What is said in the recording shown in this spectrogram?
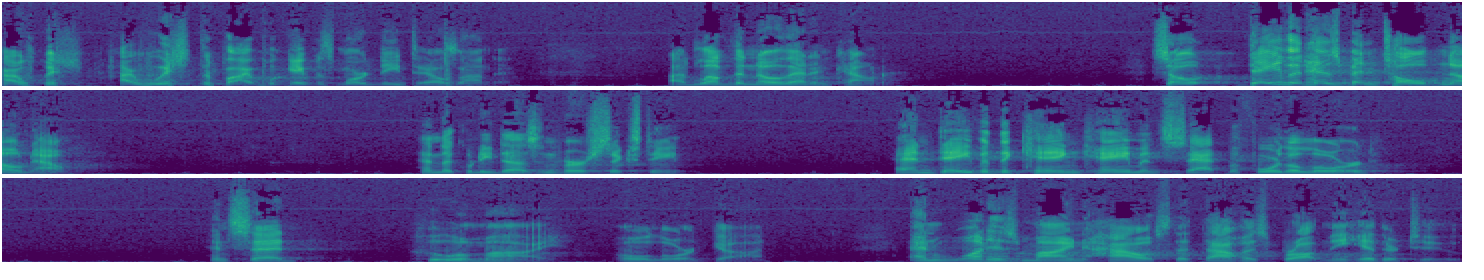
I wish, I wish the Bible gave us more details on it. I'd love to know that encounter. So David has been told no now. And look what he does in verse 16. And David the king came and sat before the Lord and said, Who am I, O Lord God? And what is mine house that thou hast brought me hitherto?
